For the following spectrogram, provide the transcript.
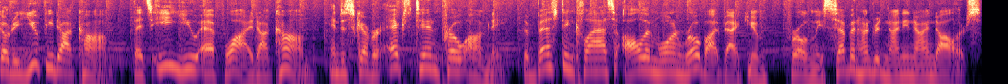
Go to eufy.com, that's EUFY.com, and discover X10 Pro Omni, the best in class all in one robot vacuum for only $799.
